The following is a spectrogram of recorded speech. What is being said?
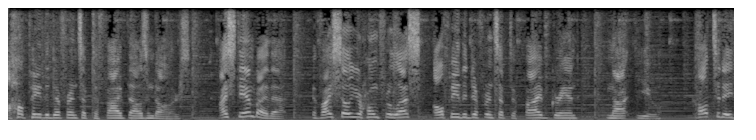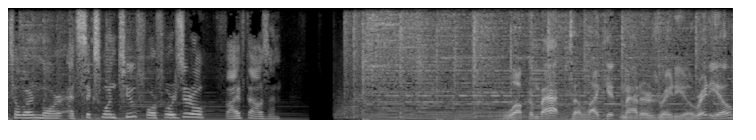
I'll pay the difference up to $5,000. I stand by that. If I sell your home for less, I'll pay the difference up to 5 grand, not you. Call today to learn more at 612 440 5000. Welcome back to Like It Matters Radio. Radio,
